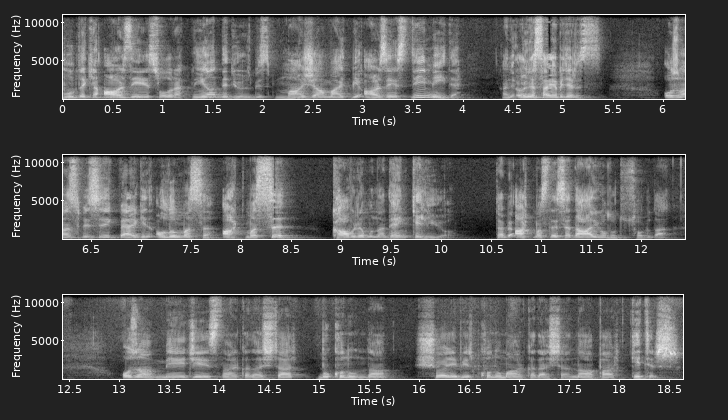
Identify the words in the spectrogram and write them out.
buradaki arz eğrisi olarak niye addediyoruz biz? Marjama ait bir arz eğrisi değil miydi? Hani öyle sayabiliriz. O zaman spesifik verginin alınması, artması kavramına denk geliyor. Tabi artması dese daha iyi olurdu soruda. O zaman MCS'in arkadaşlar bu konumdan şöyle bir konuma arkadaşlar ne yapar? Getirir.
